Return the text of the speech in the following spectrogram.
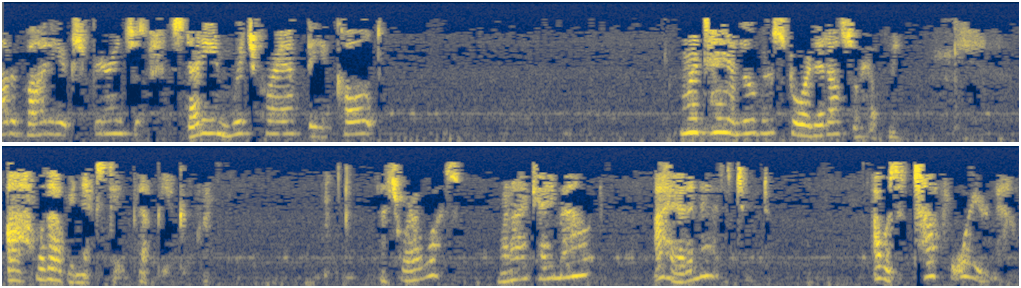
out of body experiences, studying witchcraft, the occult. I'm going to tell you a little bit of story that also helped me. Ah, well, that'll be next That'll be a good one. That's where I was when I came out, I had an attitude. I was a tough warrior now,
